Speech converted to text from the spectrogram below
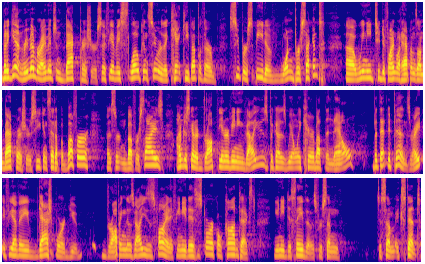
but again, remember I mentioned back pressure. So if you have a slow consumer that can't keep up with our super speed of one per second, uh, we need to define what happens on back pressure. So you can set up a buffer, a certain buffer size. I'm just going to drop the intervening values because we only care about the now. But that depends, right? If you have a dashboard, you, dropping those values is fine. If you need a historical context, you need to save those for some, to some extent.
